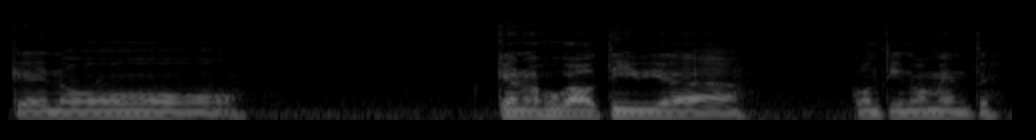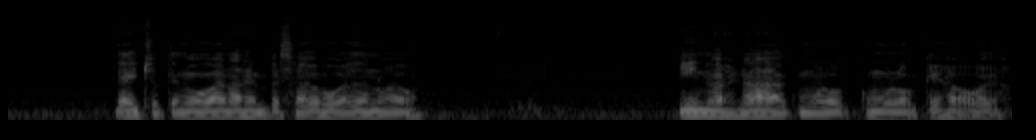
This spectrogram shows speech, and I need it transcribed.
que no que no he jugado tibia continuamente. De hecho, tengo ganas de empezar a jugar de nuevo y no es nada como lo, como lo que es ahora.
